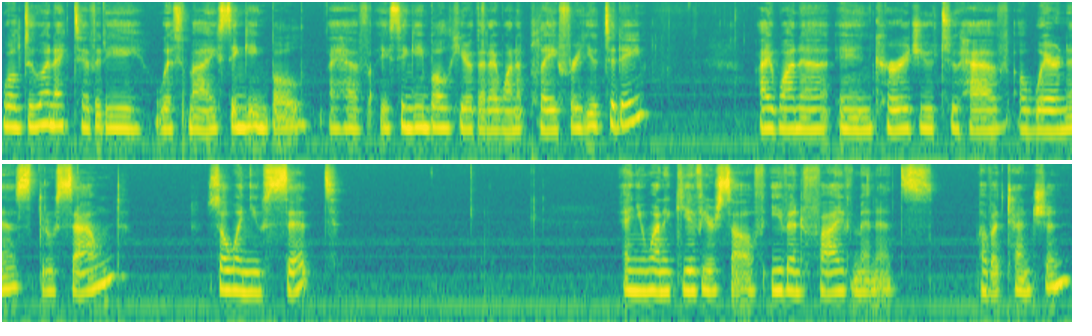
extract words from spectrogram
We'll do an activity with my singing bowl. I have a singing bowl here that I want to play for you today. I want to encourage you to have awareness through sound. So when you sit and you want to give yourself even five minutes of attention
